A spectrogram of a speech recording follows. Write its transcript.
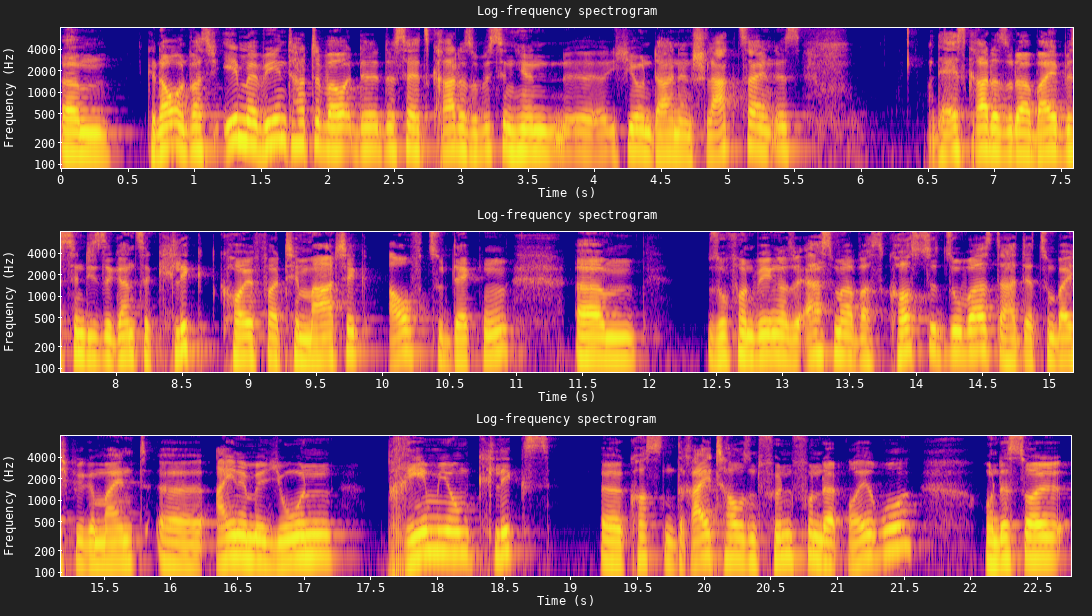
Ähm, genau, und was ich eben erwähnt hatte, war, dass er jetzt gerade so ein bisschen hier, äh, hier und da in den Schlagzeilen ist. Der ist gerade so dabei, bisschen diese ganze Klickkäufer-Thematik aufzudecken. Ähm, so von wegen, also erstmal, was kostet sowas? Da hat er zum Beispiel gemeint, äh, eine Million Premium-Klicks äh, kosten 3500 Euro. Und es soll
